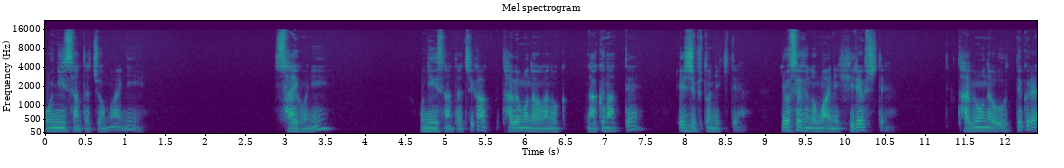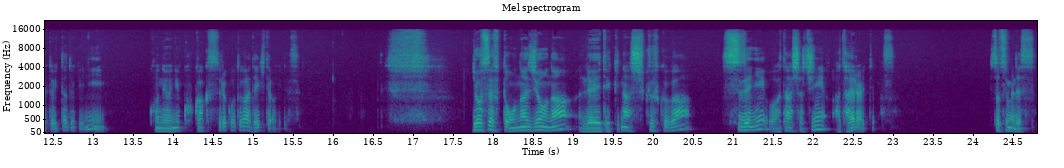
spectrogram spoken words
お兄さんたちを前に最後にお兄さんたちが食べ物がなくなってエジプトに来てヨセフの前にひれ伏して食べ物を売ってくれと言った時にこのように告白することができたわけです。ヨセフと同じような霊的な祝福がすでに私たちに与えられています。一つ目です。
